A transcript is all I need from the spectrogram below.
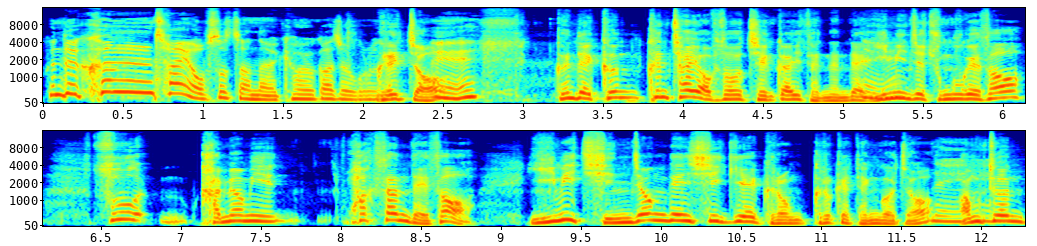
근데 큰 차이 없었잖아요, 결과적으로. 그랬죠. 네. 근데 큰, 큰 차이 없어서 지금까지 됐는데 네. 이미 이제 중국에서 수 감염이 확산돼서 이미 진정된 시기에 그런 그렇게 된 거죠. 네. 아무튼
